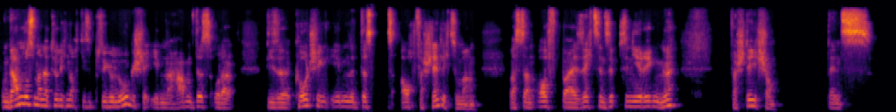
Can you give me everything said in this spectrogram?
Und dann muss man natürlich noch diese psychologische Ebene haben, das oder diese Coaching-Ebene, das auch verständlich zu machen. Was dann oft bei 16-, 17-Jährigen, ne, verstehe ich schon. Wenn es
